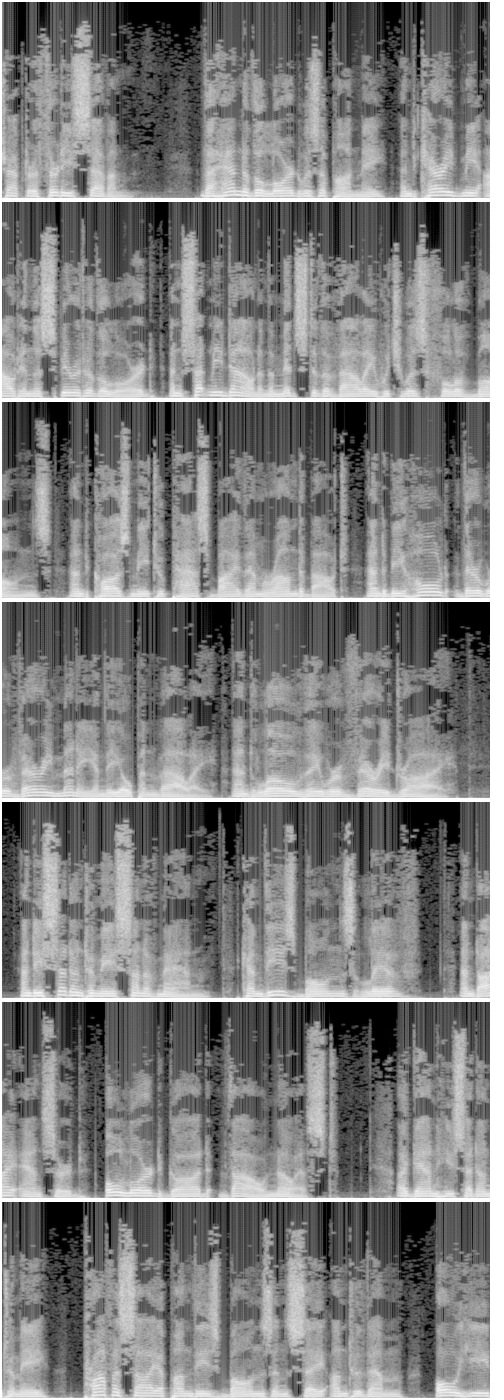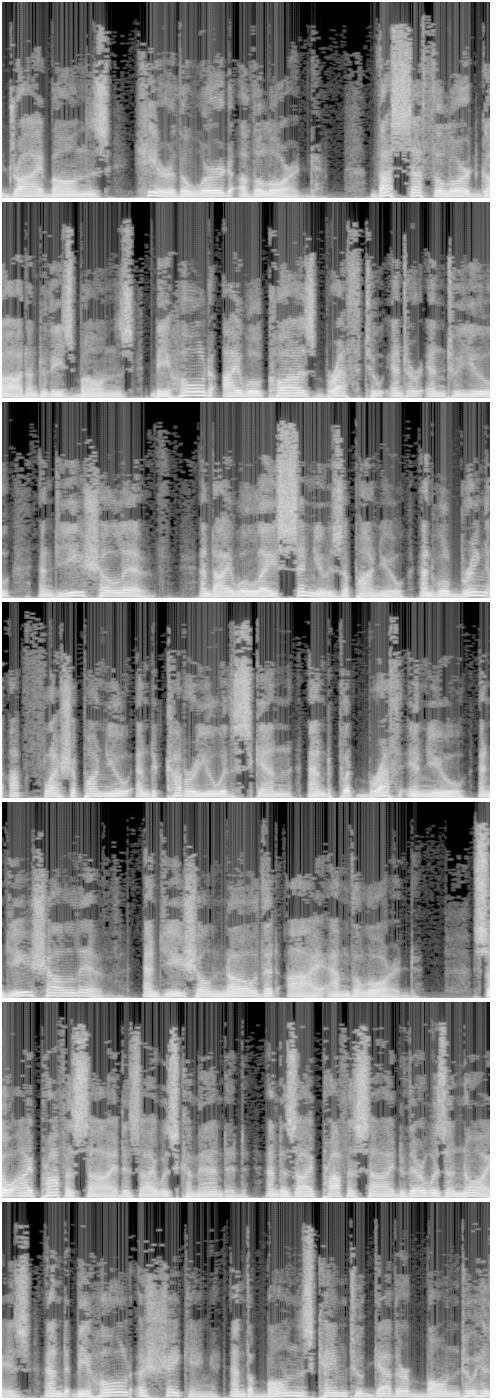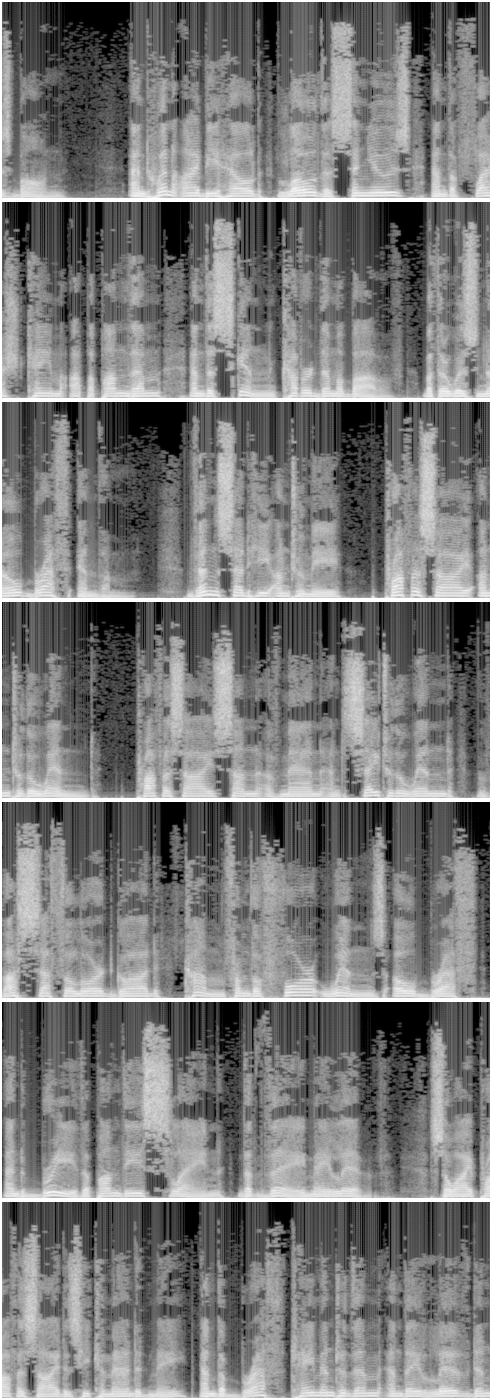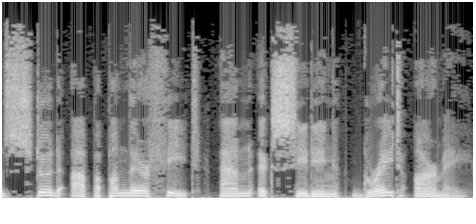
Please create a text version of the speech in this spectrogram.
Chapter 37 The hand of the Lord was upon me, and carried me out in the Spirit of the Lord, and set me down in the midst of the valley which was full of bones, and caused me to pass by them round about. And behold, there were very many in the open valley, and lo, they were very dry. And he said unto me, Son of man, can these bones live? And I answered, O Lord God, thou knowest. Again he said unto me, Prophesy upon these bones, and say unto them, O ye dry bones, hear the word of the Lord. Thus saith the Lord God unto these bones, Behold, I will cause breath to enter into you, and ye shall live. And I will lay sinews upon you, and will bring up flesh upon you, and cover you with skin, and put breath in you, and ye shall live. And ye shall know that I am the Lord. So I prophesied as I was commanded, and as I prophesied there was a noise, and behold a shaking, and the bones came together bone to his bone. And when I beheld, lo, the sinews and the flesh came up upon them, and the skin covered them above, but there was no breath in them. Then said he unto me, Prophesy unto the wind, Prophesy, Son of man, and say to the wind, Thus saith the Lord God, Come from the four winds, O breath, and breathe upon these slain, that they may live. So I prophesied as he commanded me, and the breath came into them, and they lived and stood up upon their feet, an exceeding great army.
